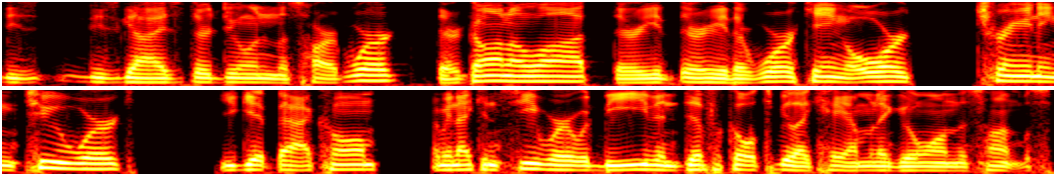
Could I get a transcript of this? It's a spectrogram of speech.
these these guys they're doing this hard work. They're gone a lot. They're they're either working or training to work. You get back home. I mean, I can see where it would be even difficult to be like, hey, I'm going to go on this hunt with,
